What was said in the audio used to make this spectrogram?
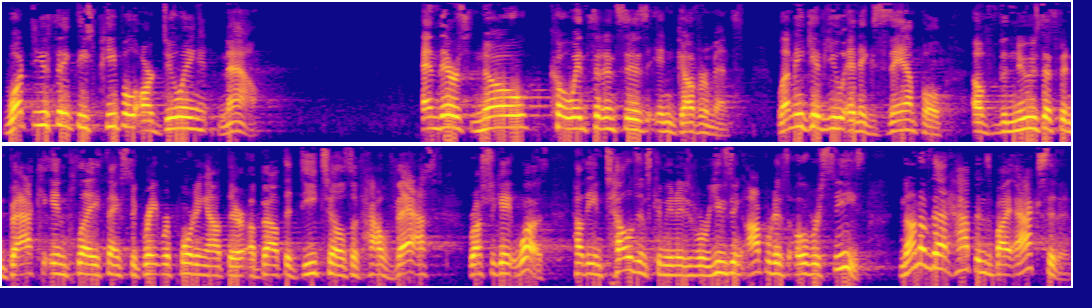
What do you think these people are doing now? And there's no coincidences in government. Let me give you an example of the news that's been back in play thanks to great reporting out there about the details of how vast Russiagate was, how the intelligence communities were using operatives overseas. None of that happens by accident.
